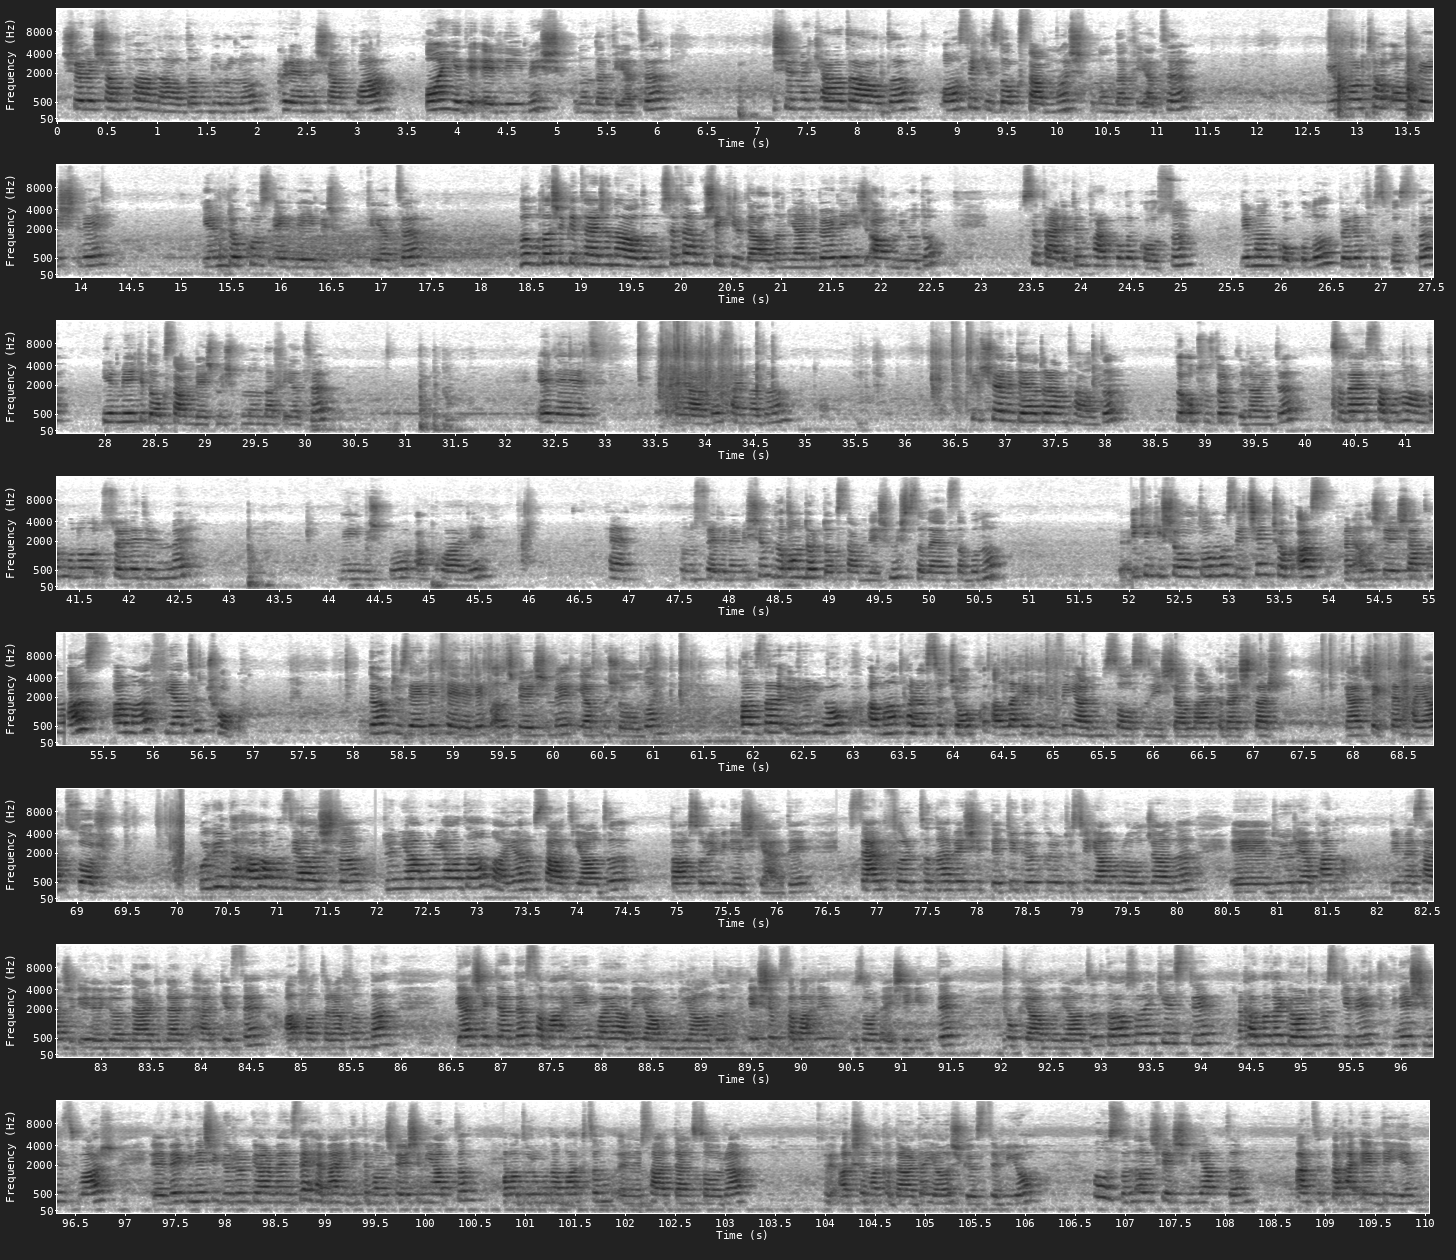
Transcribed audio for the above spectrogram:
Şöyle şampuan aldım Duru'nun. Kremli şampuan. 17.50'ymiş bunun da fiyatı. Pişirme kağıdı aldım. 18.90'mış bunun da fiyatı. Yumurta 15'li. 29.50'ymiş fiyatı. Bu bulaşık deterjanı aldım. Bu sefer bu şekilde aldım. Yani böyle hiç almıyordum. Bu sefer dedim farklılık olsun. Limon kokulu, böyle fıs fıslı. 22.95'miş bunun da fiyatı. Evet. Herhalde saymadım. Bir şöyle deodorant aldım. Da 34 liraydı. Sıvı sabunu aldım. Bunu söyledim mi? Neymiş bu? Aqualin. He, bunu söylememişim. Da 14.95'miş sıvı sabunu. İki kişi olduğumuz için çok az yani alışveriş yaptım. Az ama fiyatı çok. 450 TL'lik alışverişimi yapmış oldum. Fazla ürün yok ama parası çok. Allah hepinizin yardımcısı olsun inşallah arkadaşlar. Gerçekten hayat zor. Bugün de havamız yağışlı. Dün yağmur yağdı ama yarım saat yağdı. Daha sonra güneş geldi. Sel, fırtına ve şiddetli gök gürültüsü yağmur olacağını e, duyuru yapan bir mesaj e, gönderdiler herkese AFAD tarafından. Gerçekten de sabahleyin bayağı bir yağmur yağdı. Eşim sabahleyin zorla işe gitti. Çok yağmur yağdı. Daha sonra kesti. Arkamda da gördüğünüz gibi güneşimiz var. E, ve güneşi görür görmez de hemen gittim alışverişimi yaptım. Hava durumuna baktım e, saatten sonra. Ve akşama kadar da yağış gösteriyor. Olsun alışverişimi yaptım. Artık daha evdeyim.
